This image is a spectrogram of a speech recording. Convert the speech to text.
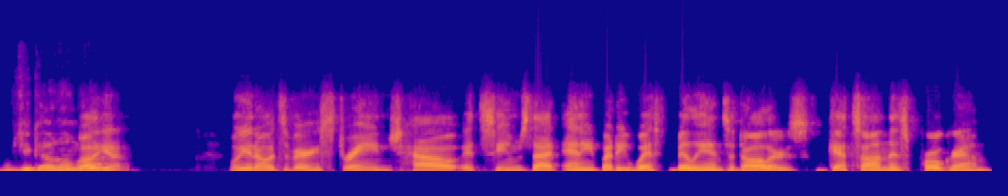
Would you go along well, with that? Well, you know, it's very strange how it seems that anybody with billions of dollars gets on this program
